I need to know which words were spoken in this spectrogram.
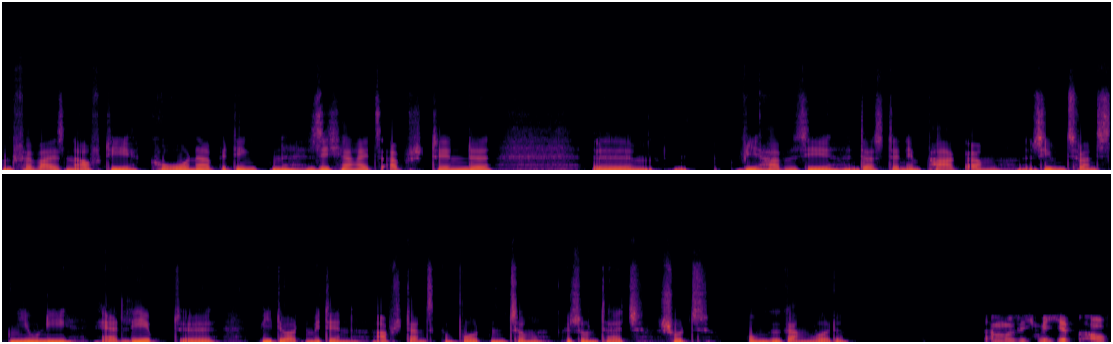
und verweisen auf die Corona-bedingten Sicherheitsabstände. Ähm, wie haben Sie das denn im Park am 27. Juni erlebt, äh, wie dort mit den Abstandsgeboten zum Gesundheitsschutz umgegangen wurde? Da muss ich mich jetzt auf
